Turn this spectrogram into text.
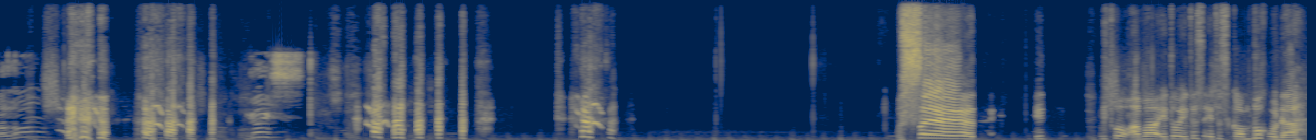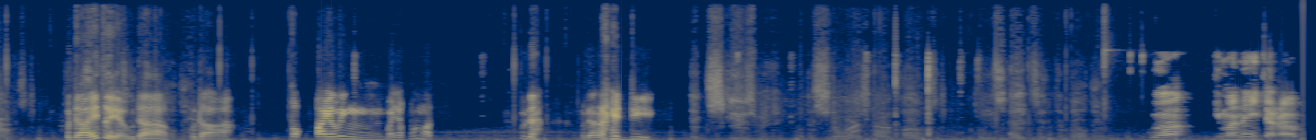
tolong guys buset. It- itu apa itu itu itu sekelompok udah udah itu ya udah udah stockpiling banyak banget. Udah udah ready. Gua gimana ya cara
